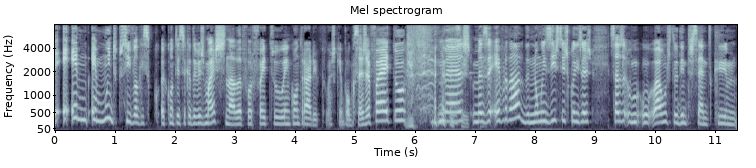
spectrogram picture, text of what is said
É, é- é muito possível que isso aconteça cada vez mais se nada for feito em contrário, que eu acho que é bom que seja feito, mas, mas é verdade, não existem as condições. Sabes, há um estudo interessante que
